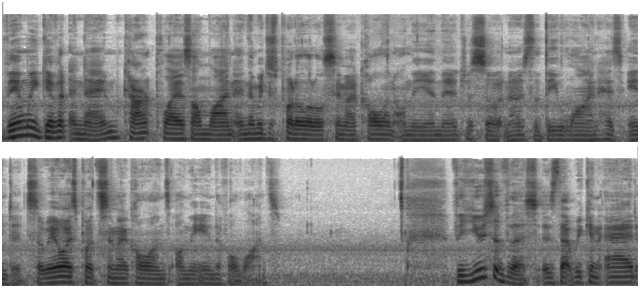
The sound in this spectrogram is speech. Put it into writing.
Then we give it a name, current players online, and then we just put a little semicolon on the end there just so it knows that the line has ended. So we always put semicolons on the end of all lines. The use of this is that we can add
